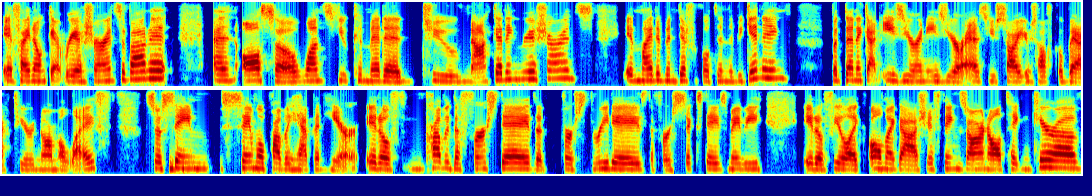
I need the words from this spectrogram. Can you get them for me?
if I don't get reassurance about it. And also, once you committed to not getting reassurance, it might have been difficult in the beginning, but then it got easier and easier as you saw yourself go back to your normal life so mm-hmm. same same will probably happen here it'll probably the first day the first three days the first six days maybe it'll feel like oh my gosh if things aren't all taken care of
